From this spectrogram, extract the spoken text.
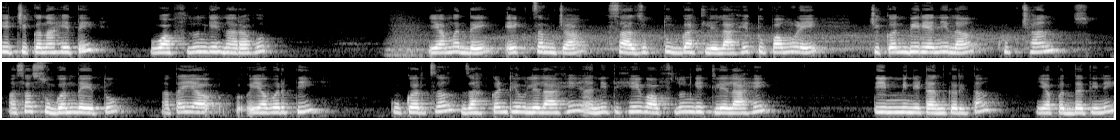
हे चिकन आहे ते वाफलून घेणार आहोत. यामध्ये एक चमचा साजूक तूप घातलेला आहे. तुपामुळे चिकन बिर्याणीला खूप छान असा सुगंध येतो. आता या यावरती कुकरचं झाकण ठेवलेलं आहे आणि हे वाफलून घेतलेलं आहे. तीन मिनिटांकरिता या पद्धतीने.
